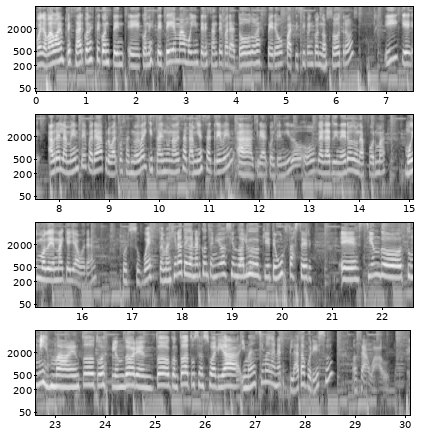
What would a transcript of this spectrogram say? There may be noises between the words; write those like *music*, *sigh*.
bueno, vamos a empezar con este, eh, con este tema muy interesante para todos. Espero participen con nosotros y que abran la mente para probar cosas nuevas y quizás en una de esas también se atreven a crear contenido o ganar dinero de una forma muy moderna que hay ahora. Por supuesto, imagínate ganar contenido haciendo algo que te gusta hacer. Eh, siendo tú misma en todo tu esplendor, en todo, con toda tu sensualidad y más encima ganar plata por eso. O sea, wow.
